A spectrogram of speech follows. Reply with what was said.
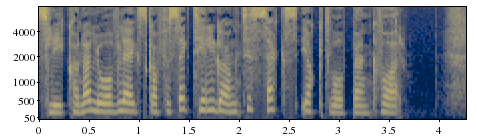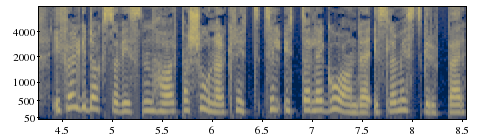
Slik kan de lovlig skaffe seg tilgang til seks jaktvåpen hver. Ifølge Dagsavisen har personer knytt til ytterliggående islamistgrupper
